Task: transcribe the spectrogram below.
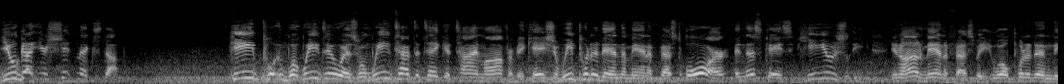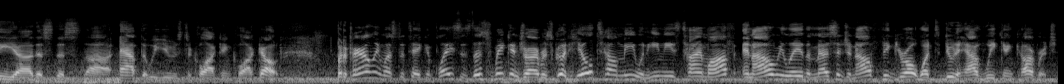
You got your shit mixed up. He put, what we do is when we have to take a time off or vacation, we put it in the manifest, or in this case, he usually, you know, not a manifest, but we'll put it in the uh, this this uh, app that we use to clock in, clock out. But apparently, must have taken place is this weekend driver's good. He'll tell me when he needs time off, and I'll relay the message, and I'll figure out what to do to have weekend coverage.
